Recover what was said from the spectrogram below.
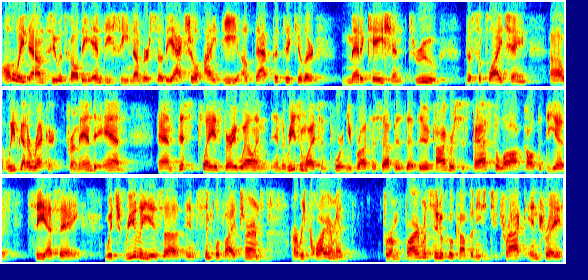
all the way down to what's called the NDC number. So the actual ID of that particular medication through the supply chain. Uh, we've got a record from end to end. And this plays very well, and, and the reason why it's important you brought this up is that the Congress has passed a law called the DSCSA, which really is, uh, in simplified terms, a requirement from pharmaceutical companies to track and trace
